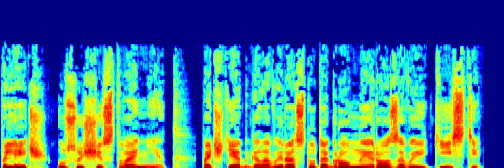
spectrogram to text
Плеч у существа нет, почти от головы растут огромные розовые кисти,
